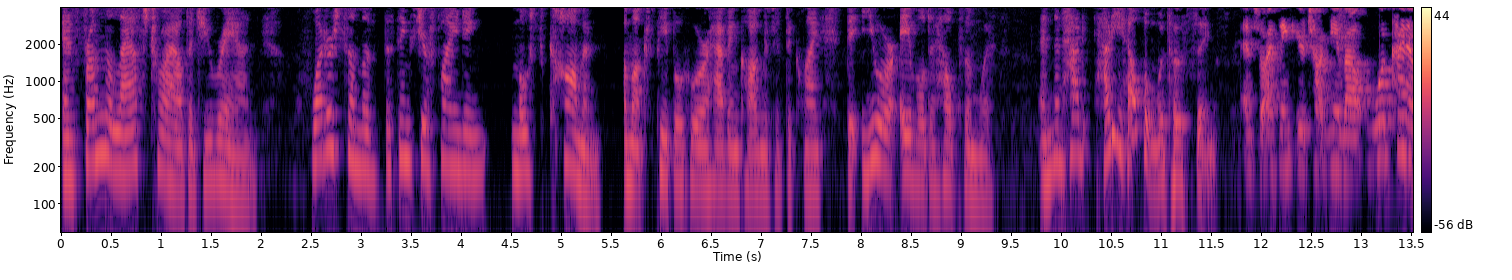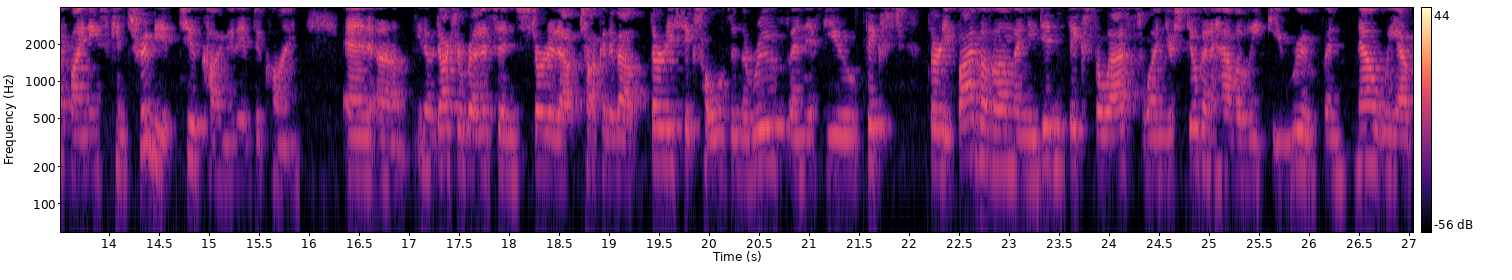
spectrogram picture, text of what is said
And from the last trial that you ran, what are some of the things you're finding most common amongst people who are having cognitive decline that you are able to help them with? And then how do, how do you help them with those things? And so I think you're talking about what kind of findings contribute to cognitive decline. And, uh, you know, Dr. Bredesen started out talking about 36 holes in the roof. And if you fixed 35 of them and you didn't fix the last one, you're still going to have a leaky roof. And now we have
